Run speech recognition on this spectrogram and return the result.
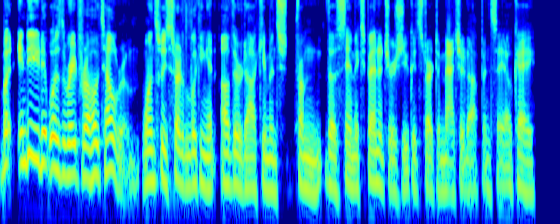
But indeed, it was the rate for a hotel room. Once we started looking at other documents from those same expenditures, you could start to match it up and say, okay,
